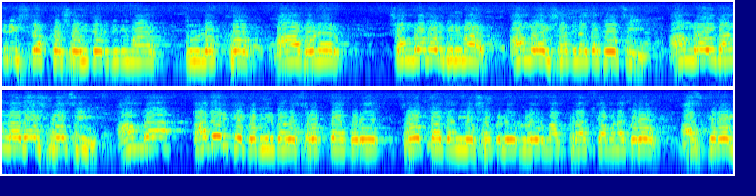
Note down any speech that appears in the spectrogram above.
ত্রিশ লক্ষ শহীদের বিনিময় দু লক্ষ মা বোনের সংগ্রামের বিনিময় আমরা এই স্বাধীনতা পেয়েছি আমরা এই বাংলাদেশ পেয়েছি, আমরা তাদেরকে গভীরভাবে শ্রদ্ধা করে শ্রদ্ধা জানিয়ে সকলের রুহের মাত্রা কামনা করে আজকের এই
